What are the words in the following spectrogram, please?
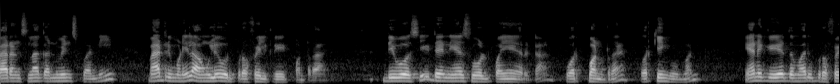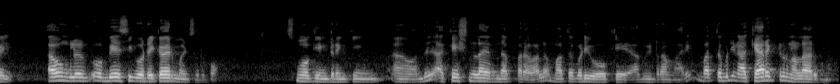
பேரண்ட்ஸ்லாம் கன்வின்ஸ் பண்ணி மேட்ரிமோனியில் அவங்களே ஒரு ப்ரொஃபைல் க்ரியேட் பண்ணுறாங்க டிவோர்ஸி டென் இயர்ஸ் ஓல்டு பையன் இருக்கான் ஒர்க் பண்ணுறேன் ஒர்க்கிங் உமன் எனக்கு ஏற்ற மாதிரி ப்ரொஃபைல் அவங்களுக்கு பேசிக் ஒரு ரெக்குயர்மெண்ட்ஸ் இருக்கும். ஸ்மோக்கிங் ட்ரிங்கிங் வந்து அக்கேஷனலாக இருந்தால் பரவாயில்ல மற்றபடி ஓகே அப்படின்ற மாதிரி. மற்றபடி நான் கேரக்டர் நல்லா இருக்கணும்.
